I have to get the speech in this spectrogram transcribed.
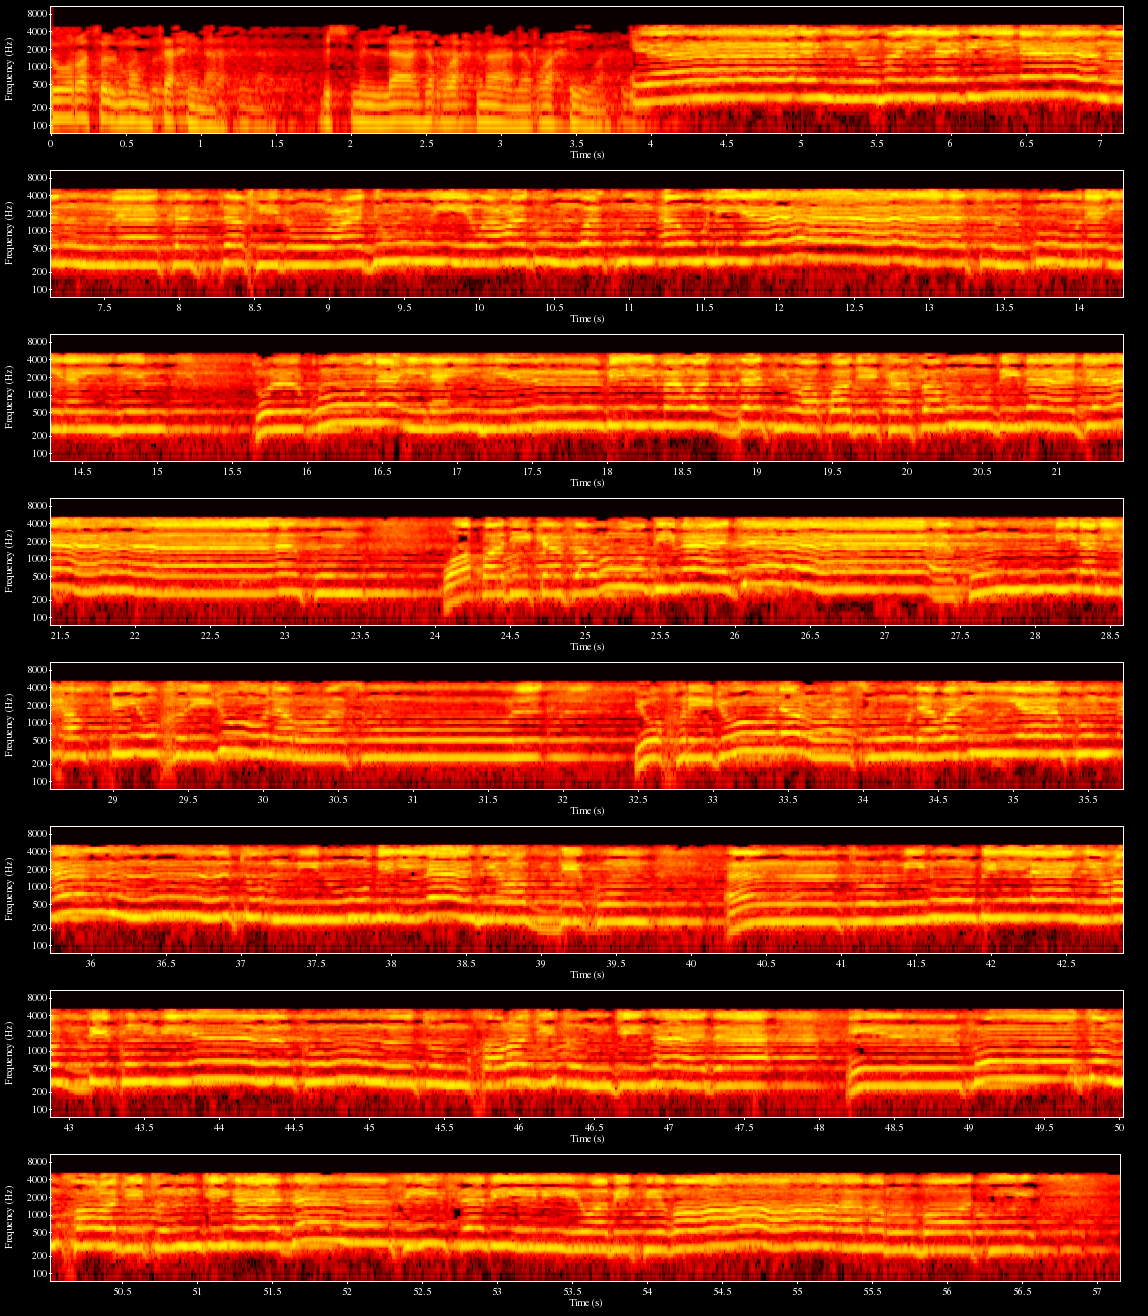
سورة الممتحنة. بسم الله الرحمن الرحيم. يا أيها الذين آمنوا لا تتخذوا عدوي وعدوكم أولياء تلقون إليهم تلقون إليهم بالمودة وقد كفروا بما جاءكم وقد كفروا بما جاءكم الحق يخرجون الرسول يخرجون الرسول وإياكم أن تؤمنوا بالله ربكم أن تؤمنوا بالله ربكم إن كنتم خرجتم جهادا إن كنتم خرجتم جهادا في سبيلي وابتغاء مرضاتي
